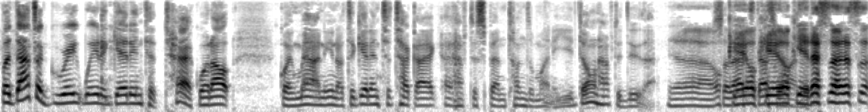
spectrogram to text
but that's a great way to get into tech without going, man, you know, to get into tech, I, I have to spend tons of money. You don't have to do that. Yeah. Okay. So that's- okay. that's why. okay. That's uh, that's uh,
